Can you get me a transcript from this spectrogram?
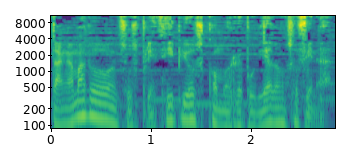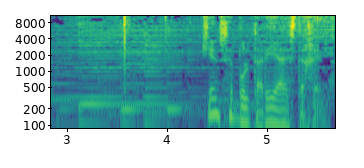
tan amado en sus principios como repudiado en su final. ¿Quién sepultaría a este genio?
